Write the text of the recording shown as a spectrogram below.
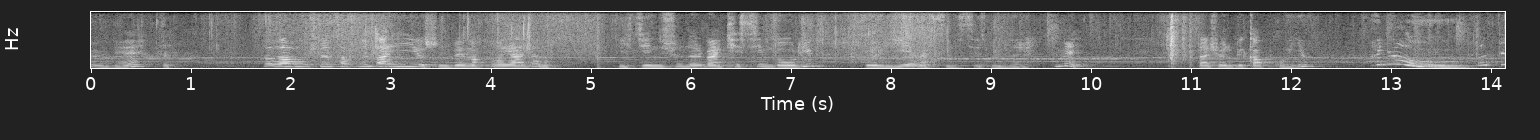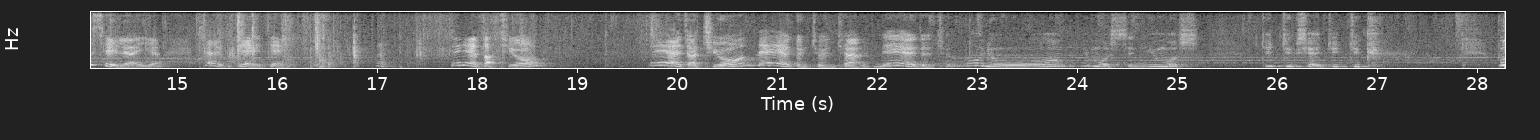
Şöyle. Allah hoşuna sapını dahi yiyorsunuz. Benim aklıma geldi ama. Yiyeceğini şunları ben keseyim doğrayayım. Böyle yiyemezsiniz siz bunları. Değil mi? Hatta şöyle bir kap koyayım. Ano, tatlı şeyler ya. Gel gel gel. Nereye kaçıyorsun? Nereye kaçıyorsun? Nereye kaçıyorsun sen? Nereye kaçıyorsun? Ano, yumuşsun yumuş. Cücük şey cücük. Bu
